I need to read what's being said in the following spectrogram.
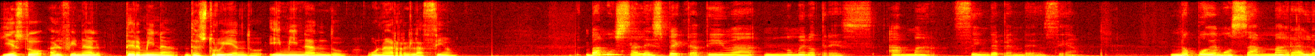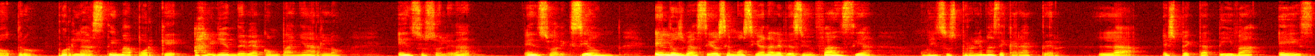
Y esto al final termina destruyendo y minando una relación. Vamos a la expectativa número 3, amar sin dependencia. No podemos amar al otro por lástima porque alguien debe acompañarlo en su soledad, en su adicción, en los vacíos emocionales de su infancia o en sus problemas de carácter. La expectativa es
